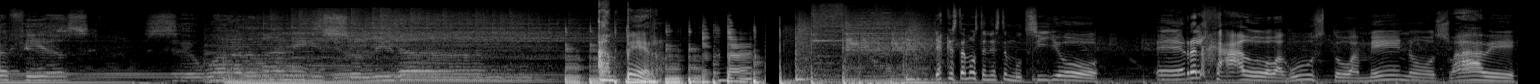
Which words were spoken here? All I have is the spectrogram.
fotografías se guardan y se olvidan. Amper. Ya que estamos en este moodcillo eh, relajado, a gusto, ameno, suave,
